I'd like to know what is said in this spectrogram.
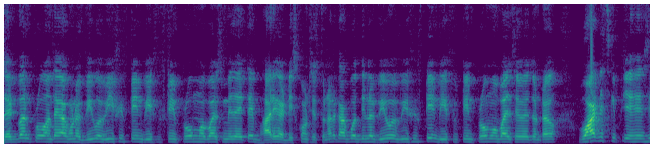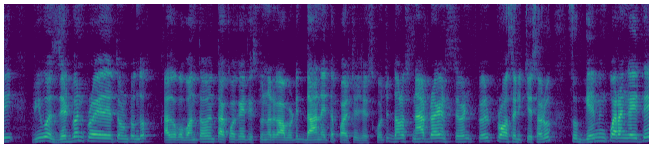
జెడ్ వన్ ప్రో అంతేకాకుండా Vivo V fifteen V fifteen pro mobiles మీద అయితే భారీగా డిస్కౌంట్స్ ఇస్తున్నారు. కాకపోతే దీనిలో Vivo V fifteen V fifteen pro mobiles ఏవైతే ఉంటాయో వాటిని స్కిప్ చేసేసి వివో జెడ్ వన్ ప్రో ఏదైతే ఉంటుందో అది ఒక వన్ థౌసండ్ తక్కువకైతే ఇస్తున్నారు కాబట్టి దాన్ని అయితే పర్చేస్ చేసుకోవచ్చు. దానిలో స్నాప్డ్రాగన్ సెవెన్ ట్వెల్వ్ ప్రాసెస్ ఇచ్చేసారు సో గేమింగ్ పరంగా అయితే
